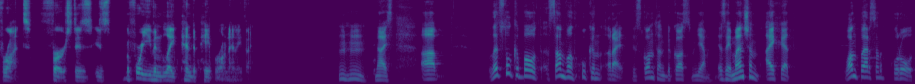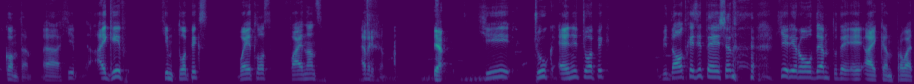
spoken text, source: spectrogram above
front first is is before you even lay pen to paper on anything. hmm Nice. Uh, let's talk about someone who can write this content because, yeah, as I mentioned, I had one person who wrote content. Uh, he, I gave him topics, weight loss, finance, everything. Yeah. He took any topic without hesitation. he rewrote them. Today, AI can provide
